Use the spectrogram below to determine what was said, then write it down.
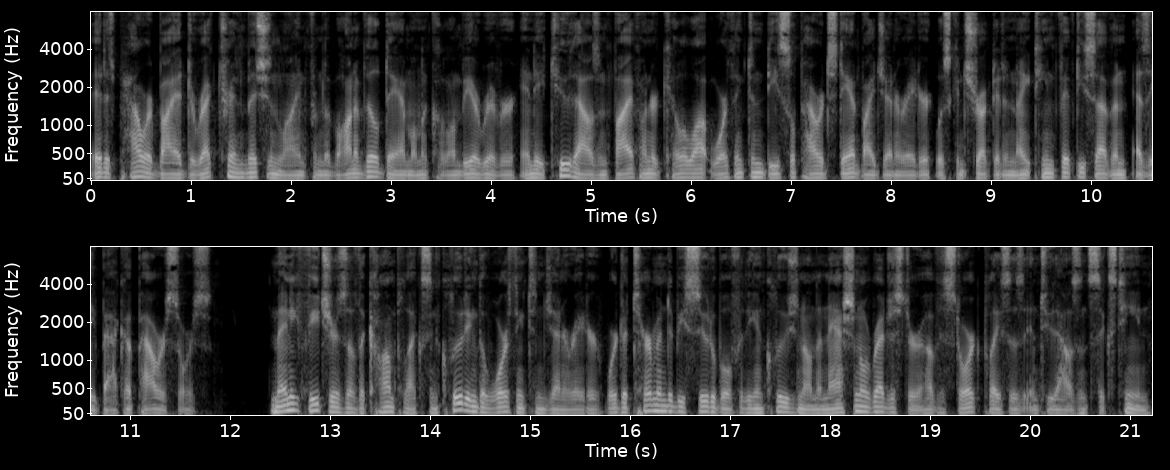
It is powered by a direct transmission line from the Bonneville Dam on the Columbia River, and a 2,500 kilowatt Worthington diesel powered standby generator was constructed in 1957 as a backup power source. Many features of the complex, including the Worthington generator, were determined to be suitable for the inclusion on the National Register of Historic Places in 2016.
